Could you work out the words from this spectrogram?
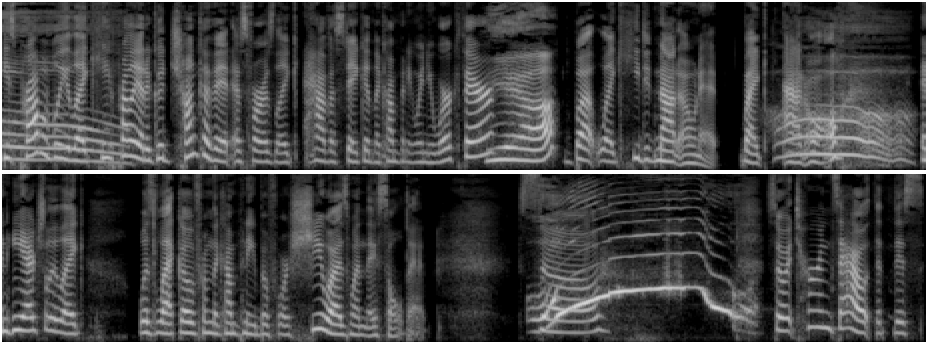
He's probably like he probably had a good chunk of it as far as like have a stake in the company when you work there, yeah. but like he did not own it like at all. And he actually like was let go from the company before she was when they sold it. So so it turns out that this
